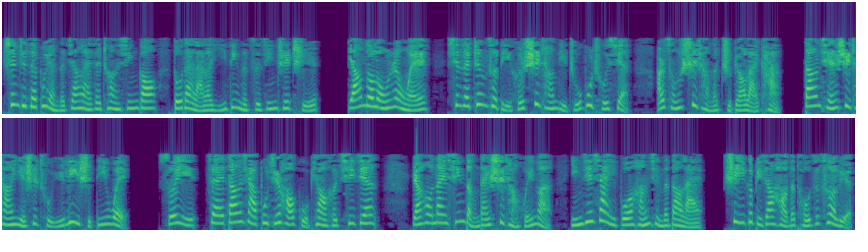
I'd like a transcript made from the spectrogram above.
甚至在不远的将来再创新高，都带来了一定的资金支持。杨德龙认为，现在政策底和市场底逐步出现，而从市场的指标来看，当前市场也是处于历史低位，所以在当下布局好股票和期间，然后耐心等待市场回暖，迎接下一波行情的到来，是一个比较好的投资策略。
